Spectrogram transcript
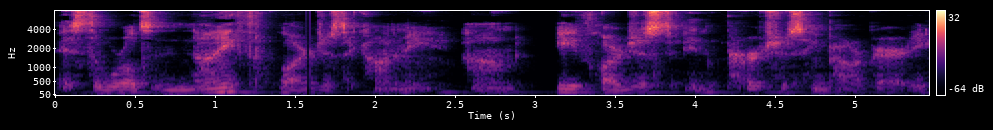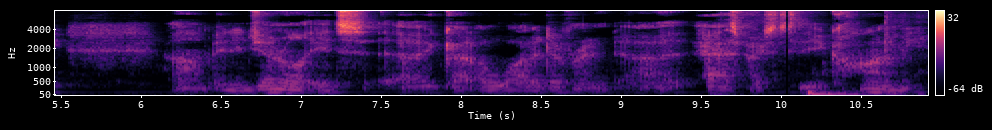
It's the world's ninth largest economy, um, eighth largest in purchasing power parity. Um, and in general, it's uh, got a lot of different uh, aspects to the economy.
